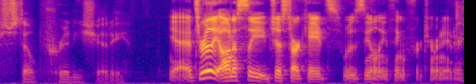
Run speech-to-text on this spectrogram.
still pretty shitty. Yeah, it's really honestly just arcades was the only thing for Terminator.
